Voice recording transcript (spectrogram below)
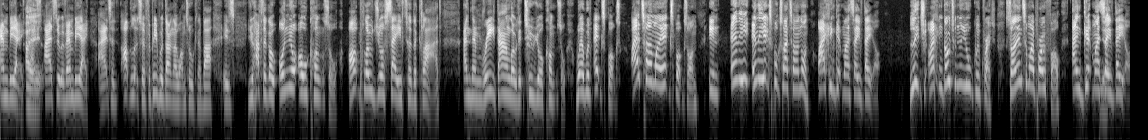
NBA. I, had I- had to do it with NBA. I had to upload. So for people who don't know what I'm talking about, is you have to go on your old console, upload your save to the cloud, and then re-download it to your console. Where with Xbox, I turn my Xbox on in any any Xbox I turn on, I can get my save data. Literally, I can go to New York with Crash, sign into my profile, and get my Yeah. save data.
